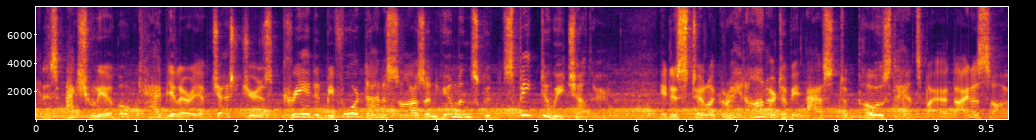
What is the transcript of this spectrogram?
It is actually a vocabulary of gestures created before dinosaurs and humans could speak to each other. It is still a great honor to be asked to pose dance by a dinosaur.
